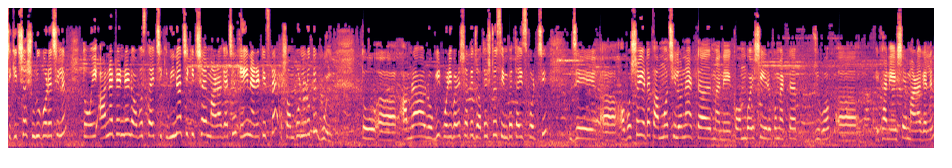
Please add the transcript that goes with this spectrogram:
চিকিৎসা শুরু করেছিলেন। তো ওই আনঅ্যাটেন্ডেন্ট অবস্থায় বিনা চিকিৎসায় মারা গেছেন। এই ন্যারেটিভটা সম্পূর্ণরূপে ভুল। তো আমরা রোগীর পরিবারের সাথে যথেষ্ট সিম্প্যাথাইজ করছি যে অবশ্যই এটা কাম্য ছিল না একটা মানে কম বয়সী এরকম একটা যুবক এখানে এসে মারা গেলেন।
